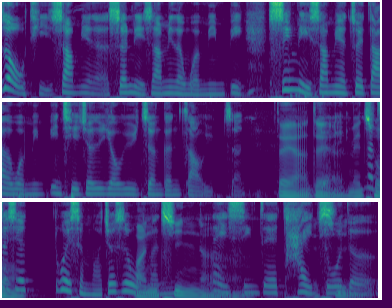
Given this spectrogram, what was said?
肉体上面的、生理上面的文明病，心理上面最大的文明病其实就是忧郁症跟躁郁症。对啊，对啊，没错那这。些为什么？就是我们内心这些太多的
